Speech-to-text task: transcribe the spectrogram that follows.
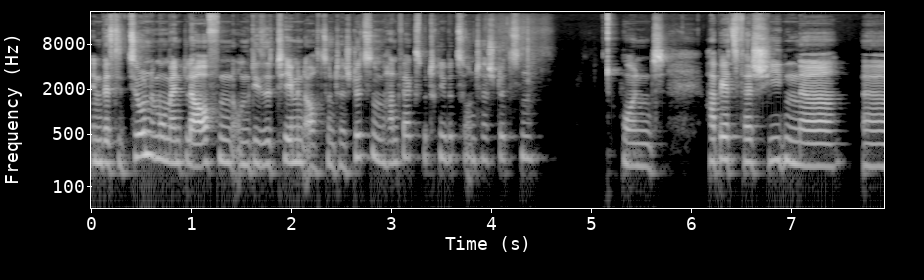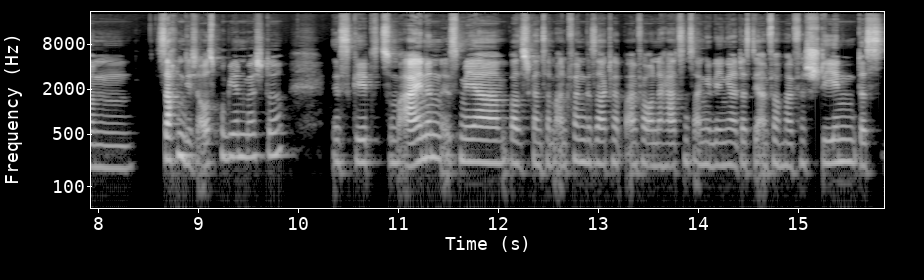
Investitionen im Moment laufen, um diese Themen auch zu unterstützen, um Handwerksbetriebe zu unterstützen. Und habe jetzt verschiedene ähm, Sachen, die ich ausprobieren möchte. Es geht zum einen, ist mir, was ich ganz am Anfang gesagt habe, einfach auch eine Herzensangelegenheit, dass die einfach mal verstehen, dass,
